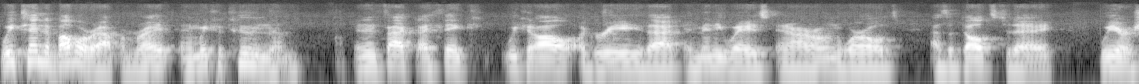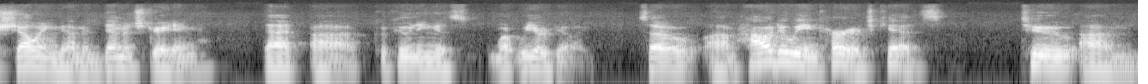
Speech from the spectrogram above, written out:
We tend to bubble wrap them, right? And we cocoon them. And in fact, I think we could all agree that in many ways in our own world as adults today, we are showing them and demonstrating that uh, cocooning is what we are doing. So um, how do we encourage kids to um,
